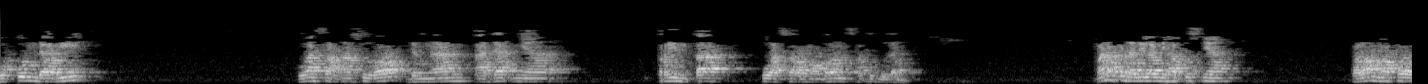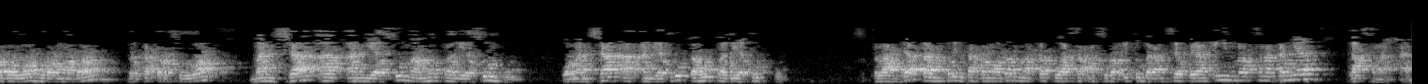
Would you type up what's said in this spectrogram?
hukum dari puasa Asyura dengan adanya perintah puasa Ramadan satu bulan. Mana pendalilan dihapusnya? Falamma faradallahu Ramadan berkata Rasulullah Man syaa an yasumahu falyasumhu wa man syaa an yatrukahu falyatrukhu. Setelah datang perintah Ramadan maka puasa Asyura itu barang siapa yang ingin melaksanakannya laksanakan.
